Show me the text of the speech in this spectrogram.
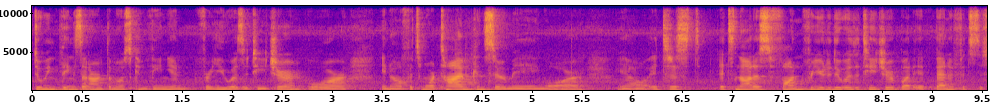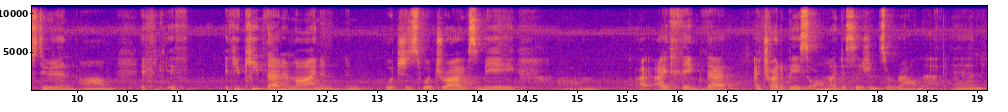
doing things that aren't the most convenient for you as a teacher or you know if it's more time consuming or you know it's just it's not as fun for you to do as a teacher but it benefits the student um, if, if if you keep that in mind and, and which is what drives me um, I, I think that i try to base all my decisions around that and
